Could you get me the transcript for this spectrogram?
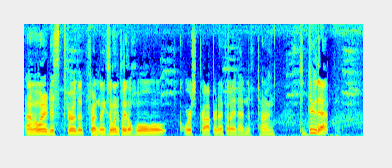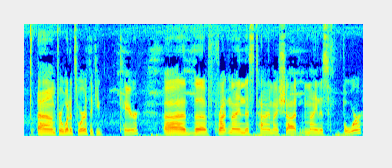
Um, I wanted to just throw the front nine because I wanted to play the whole course proper and I thought I'd had enough time to do that um, for what it's worth if you care. Uh, the front nine this time I shot minus four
